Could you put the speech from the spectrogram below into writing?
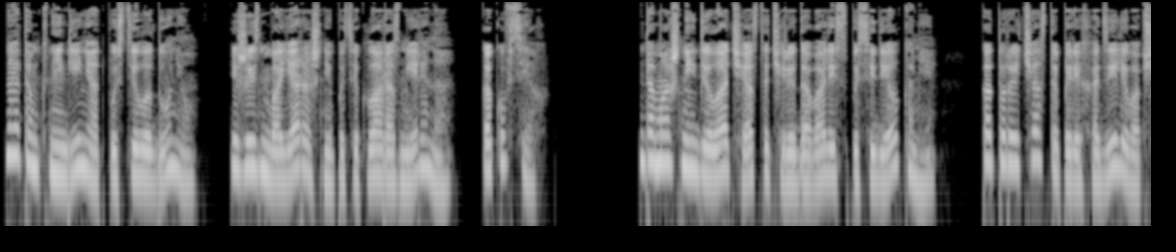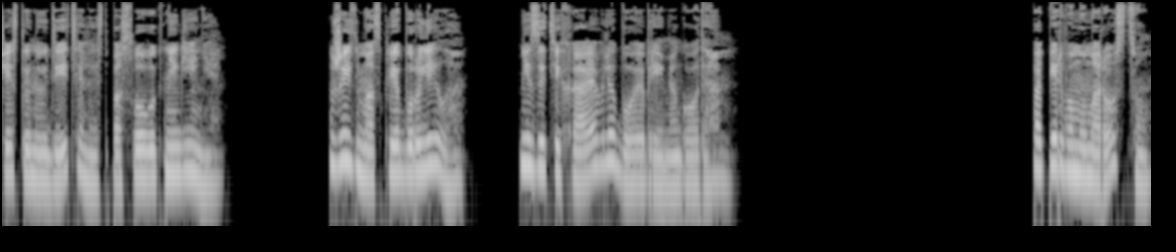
На этом княгиня отпустила Дуню, и жизнь боярышни потекла размеренно, как у всех. Домашние дела часто чередовались с посиделками, которые часто переходили в общественную деятельность по слову княгини. Жизнь в Москве бурлила, не затихая в любое время года. По первому морозцу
